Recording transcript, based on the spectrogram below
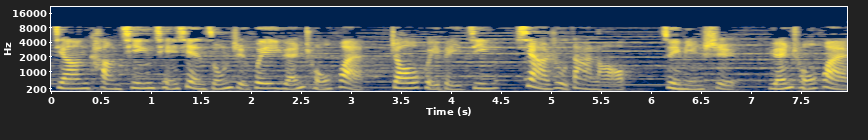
将抗清前线总指挥袁崇焕召回北京，下入大牢，罪名是袁崇焕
